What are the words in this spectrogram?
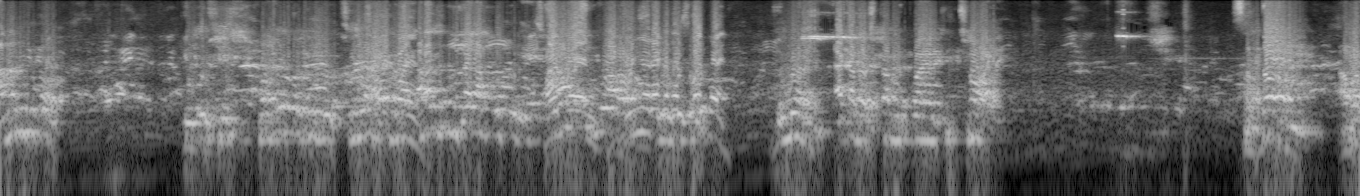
আনন্দিত কিন্তু ছয় পয়েন্ট ছয় আবার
